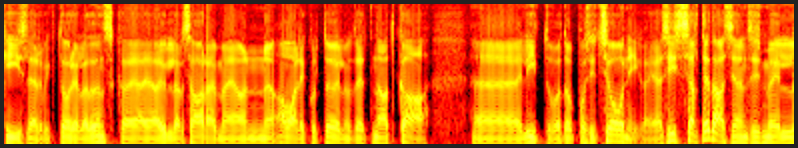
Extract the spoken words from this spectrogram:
Kiisler, Viktoria Ladõnskaja ja Üllar Saaremäe on avalikult öelnud, et nad ka Äh, liituvad opositsiooniga. Ja siis sealt edasi on siis meil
